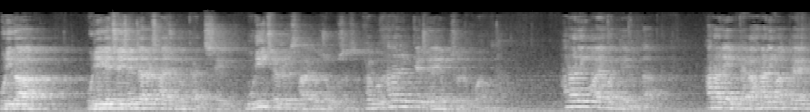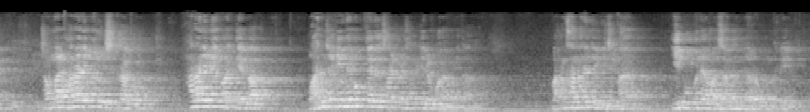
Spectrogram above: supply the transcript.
우리가 우리에게 죄진 자를 준것 같이 우리 죄를 사하여 주옵소서. 결국 하나님께 죄의 용서를. 하나님과의 관계입니다. 하나님, 내가 하나님 앞에 정말 하나님을 의식하고 하나님의 관계가 완전히 회복되는 삶을 살기를 원합니다. 뭐 항상 하는 얘기지만 이 부분에 와서는 여러분들이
